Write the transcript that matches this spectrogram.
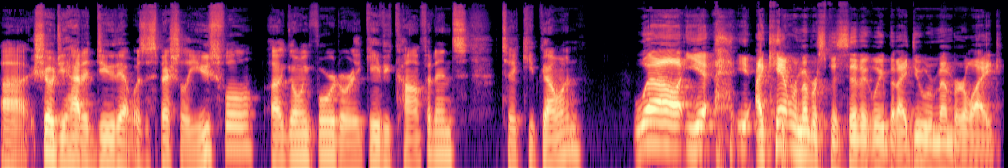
uh, showed you how to do that was especially useful uh, going forward, or it gave you confidence to keep going? Well, yeah, I can't remember specifically, but I do remember like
